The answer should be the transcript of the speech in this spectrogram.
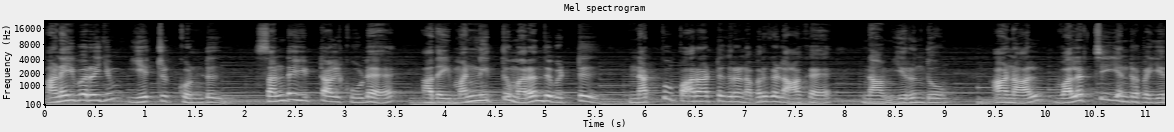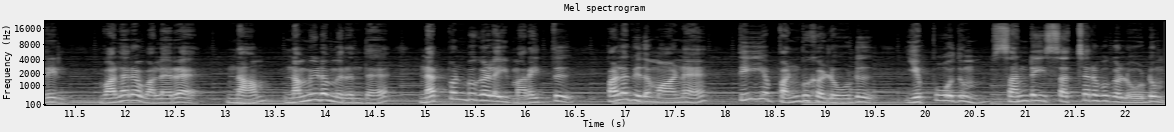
அனைவரையும் ஏற்றுக்கொண்டு சண்டையிட்டால் கூட அதை மன்னித்து மறந்துவிட்டு நட்பு பாராட்டுகிற நபர்களாக நாம் இருந்தோம். ஆனால் வளர்ச்சி என்ற பெயரில் வளர வளர நாம் நம்மிடமிருந்த நற்பண்புகளை மறைத்து பலவிதமான தீய பண்புகளோடு எப்போதும் சண்டை சச்சரவுகளோடும்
